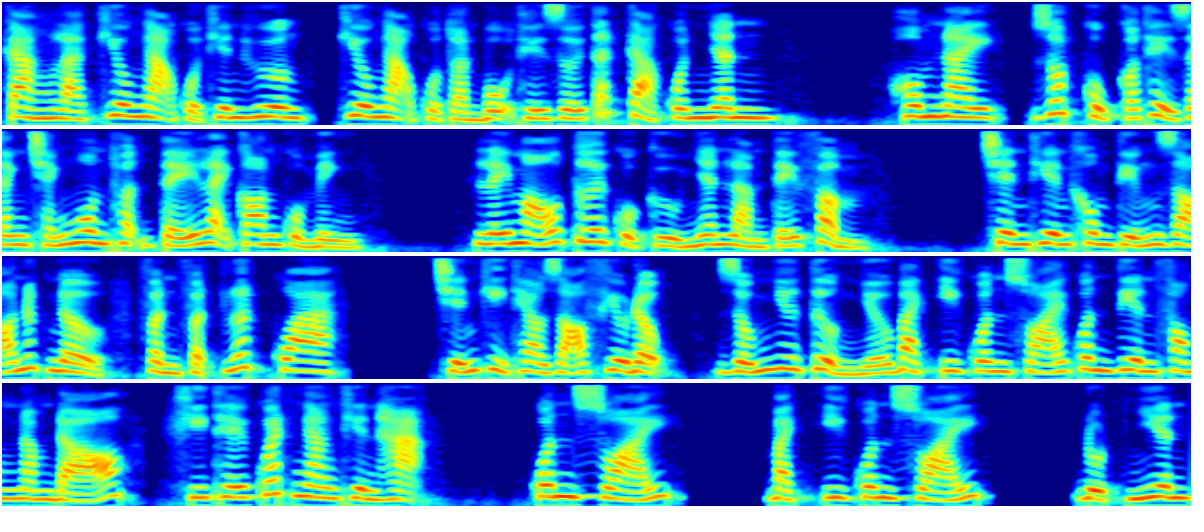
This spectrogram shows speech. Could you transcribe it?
Càng là kiêu ngạo của thiên hương, kiêu ngạo của toàn bộ thế giới tất cả quân nhân. Hôm nay, rốt cục có thể danh tránh ngôn thuận tế lại con của mình. Lấy máu tươi của cửu nhân làm tế phẩm. Trên thiên không tiếng gió nức nở, phần phật lướt qua. Chiến kỳ theo gió phiêu động, giống như tưởng nhớ bạch y quân soái quân tiên phong năm đó, khí thế quét ngang thiên hạ. Quân soái, bạch y quân soái. Đột nhiên,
